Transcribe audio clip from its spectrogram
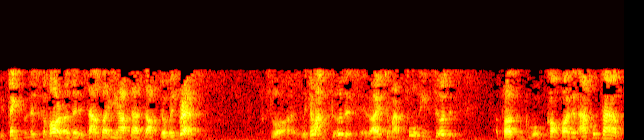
you think from this Gemara that it sounds like you have to have dafka with bread. So, uh, we're talking about su'udis here, right? We're talking about 14 su'udis. A person can't find an apple to have.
